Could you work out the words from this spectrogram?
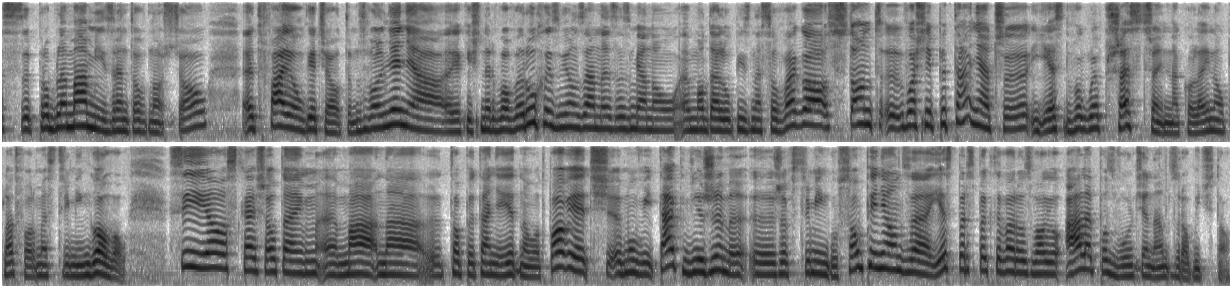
z problemami z rentownością. E, Trwają, wiecie o tym, zwolnienia, jakieś nerwowe ruchy związane ze zmianą e, modelu biznesowego. Stąd właśnie pytania, czy jest w ogóle przestrzeń na kolejną platformę streamingową. CEO Sky Showtime ma na to pytanie jedną odpowiedź. Mówi tak, wierzymy, że w streamingu są pieniądze, jest perspektywa rozwoju, ale pozwólcie nam zrobić to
